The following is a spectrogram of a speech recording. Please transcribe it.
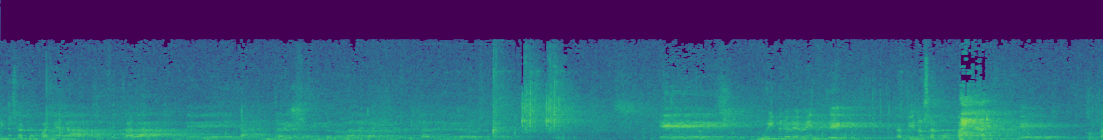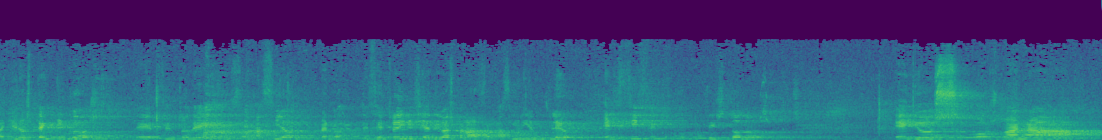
y nos acompaña la concejala de la Junta de Distrito Nueva de Barrio Hospital, de los eh, Muy brevemente, también nos acompañan eh, compañeros técnicos del Centro de Formación, perdón, del Centro de Iniciativas para la Formación y Empleo, el CIFE, como lo conocéis todos. Ellos os van a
